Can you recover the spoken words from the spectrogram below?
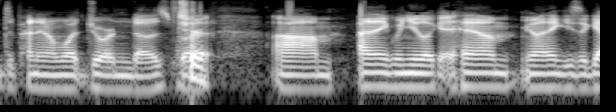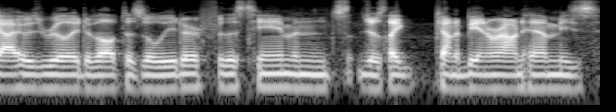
depending on what Jordan does, Sure. but um, I think when you look at him, you know, I think he's a guy who's really developed as a leader for this team, and just like kind of being around him, he's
